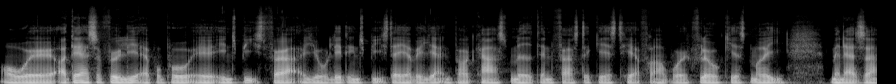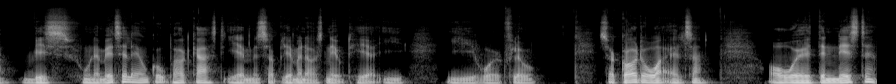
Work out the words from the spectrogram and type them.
Og, øh, og det er selvfølgelig, apropos øh, indspist før, jo lidt indspist, at jeg vælger en podcast med den første gæst her fra Workflow, Kirsten Marie. Men altså, hvis hun er med til at lave en god podcast, jamen så bliver man også nævnt her i, i Workflow. Så godt ord altså. Og øh, den næste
